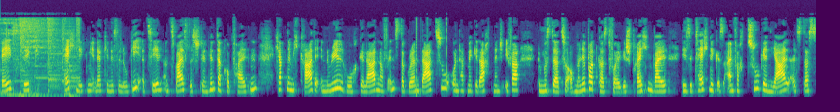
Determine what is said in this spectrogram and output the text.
Basic Techniken in der Kinesiologie erzählen. Und zwar ist es den Hinterkopf halten. Ich habe nämlich gerade in Reel hochgeladen auf Instagram dazu und habe mir gedacht, Mensch, Eva, du musst dazu auch mal eine Podcast-Folge sprechen, weil diese Technik ist einfach zu genial, als dass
